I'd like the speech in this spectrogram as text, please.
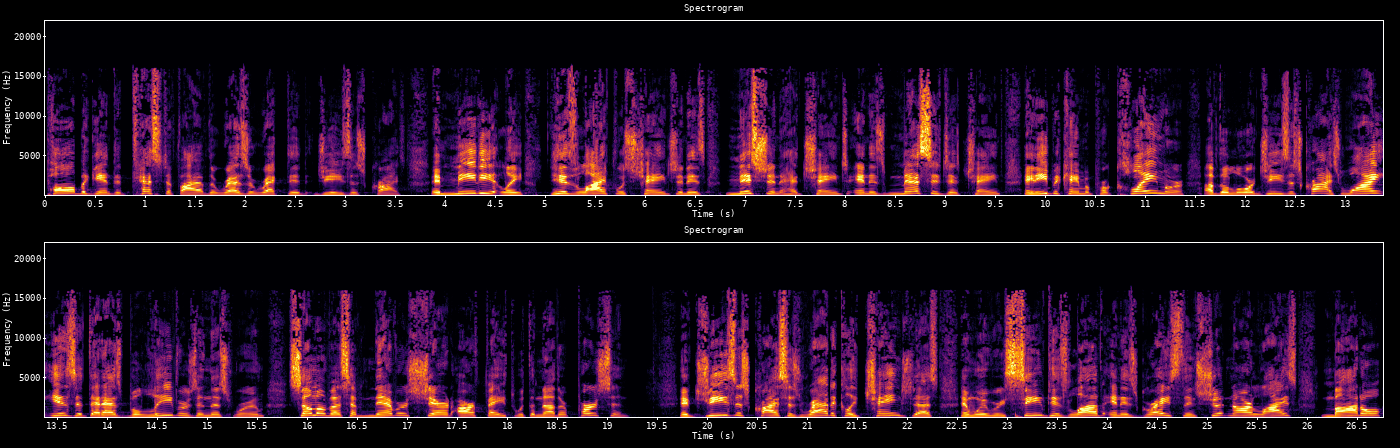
Paul began to testify of the resurrected Jesus Christ. Immediately, his life was changed and his mission had changed and his message had changed, and he became a proclaimer of the Lord Jesus Christ. Why is it that as believers in this room, some of us have never shared our faith with another person? If Jesus Christ has radically changed us and we received his love and his grace, then shouldn't our lives model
